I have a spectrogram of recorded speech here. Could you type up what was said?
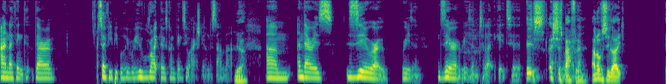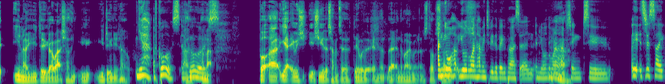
And I think there are so few people who who write those kind of things who actually understand that. Yeah. Um, and there is zero reason, zero reason to like it to. to It's create it's just anything like baffling. And obviously, like, you know, you do go, actually, I think you, you do need help. Yeah, of course, of And- course. and that- But uh, yeah, it was it's you that's having to deal with it in the in the moment and stuff. and so- you're you're the one having to be the bigger person, and you're the one having to. It's just like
